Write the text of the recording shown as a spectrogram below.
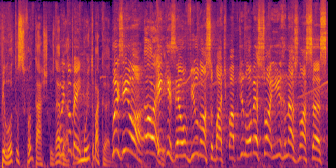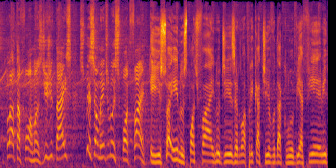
pilotos fantásticos, né, Muito Beto? bem. Muito bacana. Luizinho, Oi. quem quiser ouvir o nosso bate-papo de novo, é só ir nas nossas plataformas digitais, especialmente no Spotify. Isso aí, no Spotify, no Deezer, no aplicativo da Clube FM,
